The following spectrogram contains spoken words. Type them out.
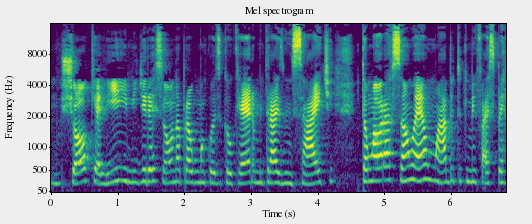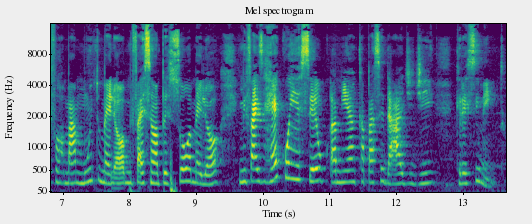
um choque ali me direciona para alguma coisa que eu quero, me traz um insight. Então a oração é um hábito que me faz performar muito melhor, me faz ser uma pessoa melhor, me faz reconhecer a minha capacidade de crescimento.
